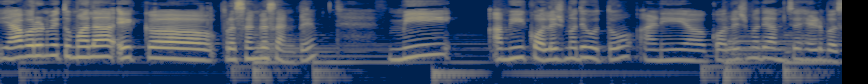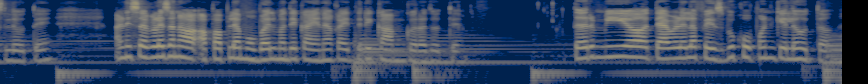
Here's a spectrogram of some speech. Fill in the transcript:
यावरून मी तुम्हाला एक प्रसंग सांगते. मी आम्ही कॉलेजमध्ये होतो आणि कॉलेजमध्ये आमचे हेड बसले होते. आणि सगळेजण आपापल्या मोबाईलमध्ये काही ना काहीतरी काम करत होते. तर मी त्यावेळेला फेसबुक ओपन केलं होतं.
